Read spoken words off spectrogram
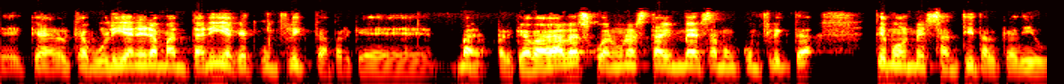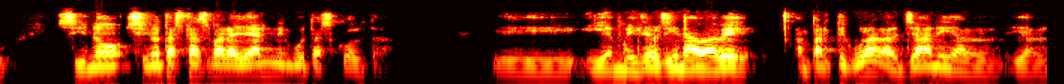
eh, que el que volien era mantenir aquest conflicte, perquè, bueno, perquè a vegades quan un està immers en un conflicte té molt més sentit el que diu. Si no, si no t'estàs barallant, ningú t'escolta i, i amb ells els hi anava bé. En particular el Jan i el, i el,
